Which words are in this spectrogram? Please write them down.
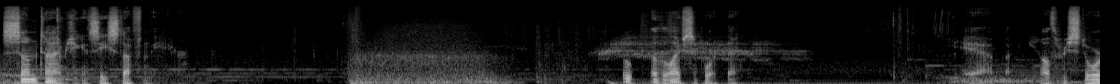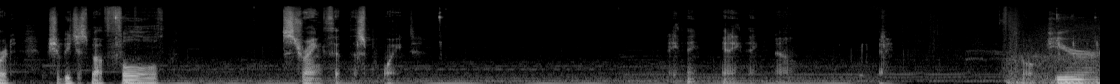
Sometimes you can see stuff in the air. Oh, another life support thing. Yeah, but health restored. We should be just about full strength at this point. Anything? Anything? No. Okay. Go here.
